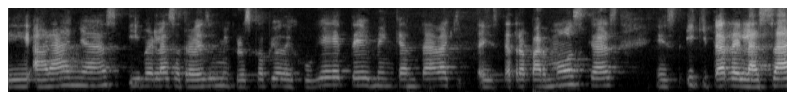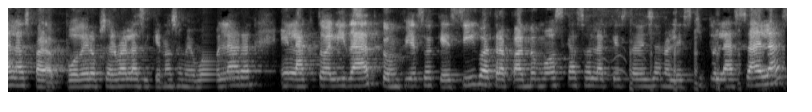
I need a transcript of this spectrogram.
Eh, arañas y verlas a través de un microscopio de juguete. Me encantaba este, atrapar moscas y quitarle las alas para poder observarlas y que no se me volaran. En la actualidad, confieso que sigo atrapando moscas, solo que esta vez ya no les quito las alas.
